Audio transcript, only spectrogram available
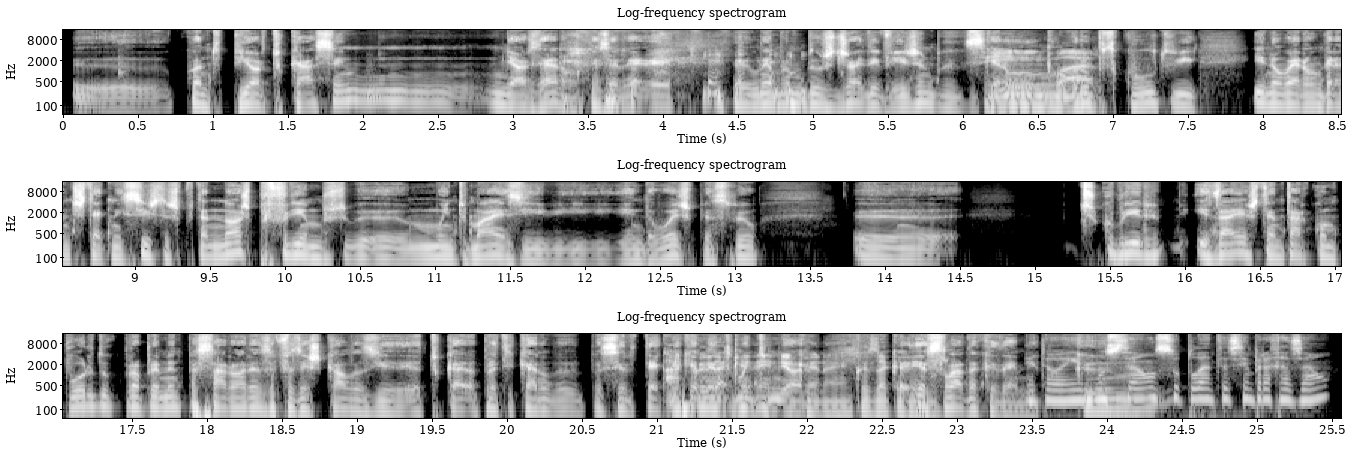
Eh, quanto pior tocassem, melhores eram. Quer dizer, eh, eu lembro-me dos Joy Division, que Sim, era um claro. grupo de culto e, e não eram grandes tecnicistas, portanto, nós preferíamos muito mais, e, e ainda hoje, penso eu, descobrir ideias, tentar compor, do que propriamente passar horas a fazer escalas e a, tocar, a praticar para ser tecnicamente ah, muito melhor. Né? Coisa Esse lado académico. Então a emoção que... suplanta sempre a razão?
